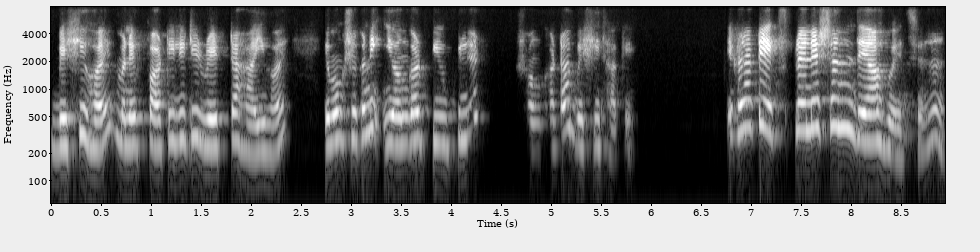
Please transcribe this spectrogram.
বেশি হয় মানে ফার্টিলিটি রেটটা হাই হয় এবং সেখানে ইয়ঙ্গার পিউপিলের সংখ্যাটা বেশি থাকে। এখানে একটা এক্সপ্লেনেশন দেয়া হয়েছে হ্যাঁ?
